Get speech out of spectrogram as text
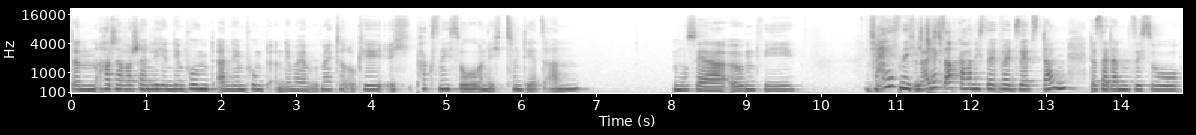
dann hat er wahrscheinlich in dem Punkt, an dem Punkt, an dem er gemerkt hat, okay, ich pack's nicht so und ich zünd die jetzt an, muss er irgendwie. Ich weiß nicht, ich check's auch gar nicht, weil selbst dann, dass er dann sich so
